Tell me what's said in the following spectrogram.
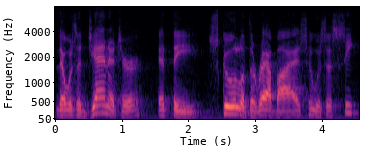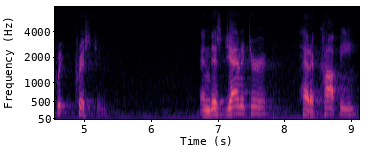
there was a janitor at the school of the rabbis who was a secret Christian. And this janitor had a copy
